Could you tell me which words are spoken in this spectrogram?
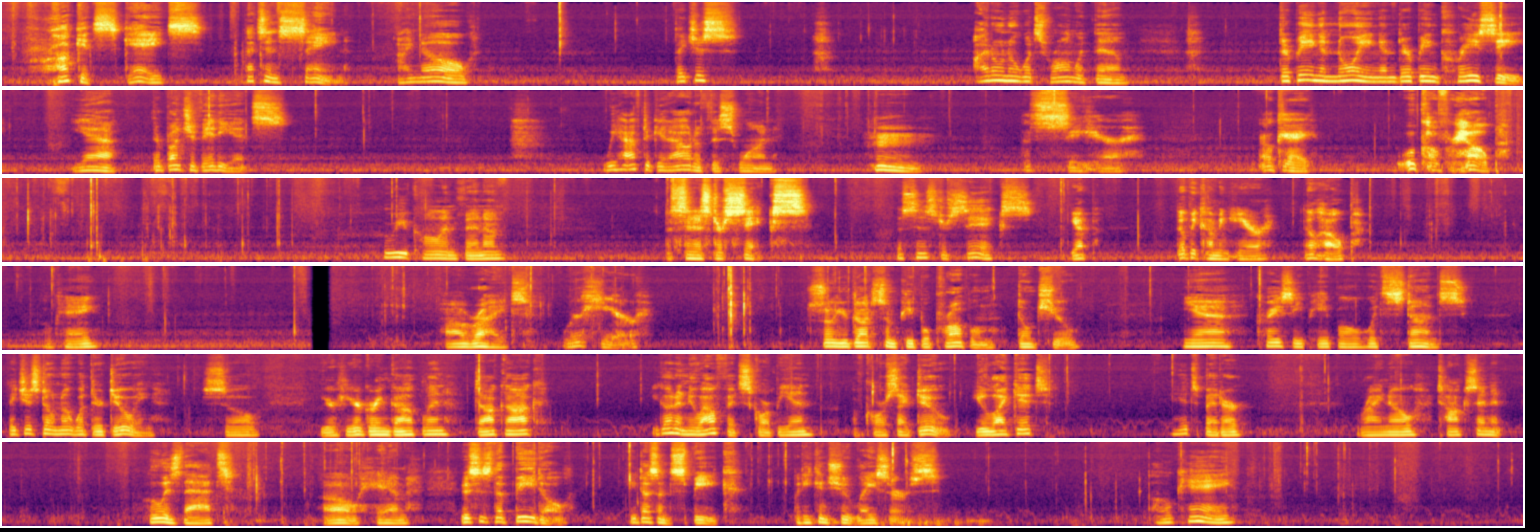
Rocket skates? That's insane. I know. They just... I don't know what's wrong with them. They're being annoying and they're being crazy. Yeah, they're a bunch of idiots. We have to get out of this one. Hmm. Let's see here. Okay. We'll call for help. Who are you calling, Venom? The Sinister Six. The Sinister Six? Yep. They'll be coming here. They'll help. Okay. Alright. We're here. So you got some people problem, don't you? Yeah, crazy people with stunts. They just don't know what they're doing. So, you're here, Green Goblin? Doc Ock? You got a new outfit, Scorpion. Of course I do. You like it? It's better. Rhino, Toxin, and... Who is that? Oh, him. This is the Beetle. He doesn't speak, but he can shoot lasers. Okay.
